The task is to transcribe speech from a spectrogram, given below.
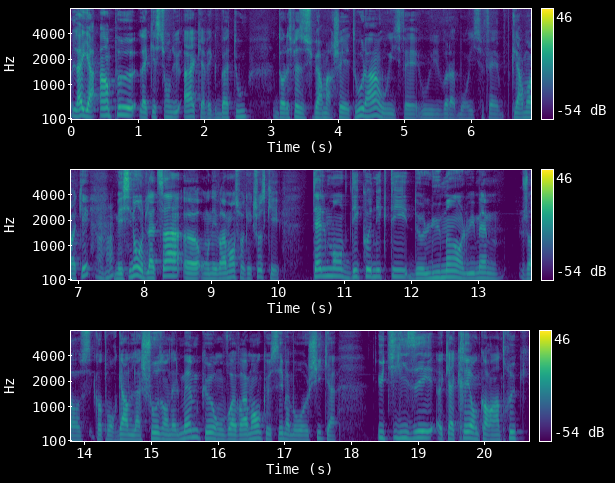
Là, il y a un peu la question du hack avec Batu dans l'espèce de supermarché et tout là où il se fait où voilà bon il se fait clairement hacker uh-huh. mais sinon au-delà de ça euh, on est vraiment sur quelque chose qui est tellement déconnecté de l'humain en lui-même, genre quand on regarde la chose en elle-même, qu'on voit vraiment que c'est Mamoru Oshii qui a utilisé, euh, qui a créé encore un truc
